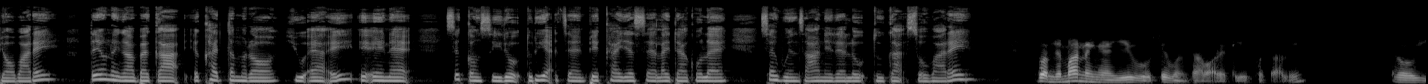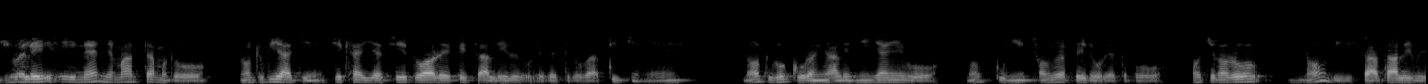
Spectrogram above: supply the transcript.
ပြောပါတယ်။တရုတ်နိုင်ငံဘက်ကရခိုင်တမတော် ULA AA နဲ့စစ်ကောင်စီတို့ဒုတိယအကြံပြစ်ခတ်ရက်စက်လိုက်တာကိုလည်းစိတ်ဝင်စားနေတယ်လို့သူကဆိုပါတယ်။သူကမြန်မာနိုင်ငံရေးကိုစိတ်ဝင်စားပါတယ်ဒီဘက်ကလေ။ဟို ULA AA နဲ့မြန်မာတပ်မတော်နော်ဒုတိယကျင်းပြစ်ခတ်ရက်စေးသွားတဲ့ကိစ္စလေးတွေကိုလည်းသူတို့ကသိကျင်တယ်။ နော်သူတို့ကိုယ်တိုင်ကလည်းငြိမ်းချမ်းရေးကိုနော်ကူညီဆောင်ရွက်ပေးလိုတဲ့သဘောနော်ကျွန်တော်တို့နော်ဒီစာသားလေးတွေ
